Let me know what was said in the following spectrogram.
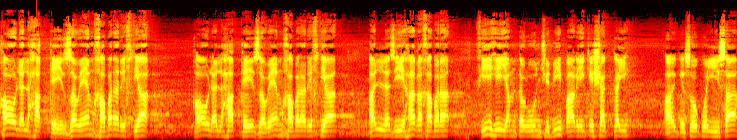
قول الحق زویم خبره رښتیا قول الحق زویم خبره رښتیا الذي هغه خبره فيه يمترون چې دوی پاغي کې شک کوي پاغي کې څوک وي عيسى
